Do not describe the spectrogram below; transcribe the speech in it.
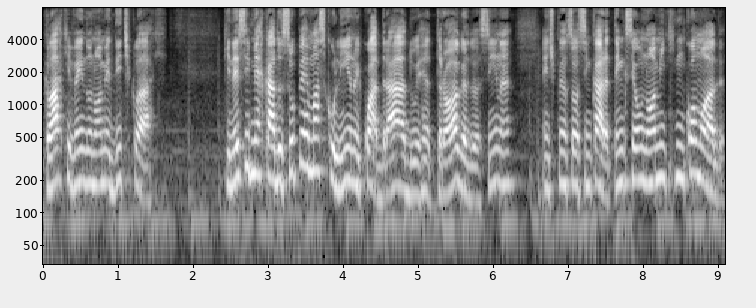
Clark vem do nome Edith Clark. Que nesse mercado super masculino e quadrado e retrógrado, assim, né? A gente pensou assim, cara, tem que ser um nome que incomoda.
